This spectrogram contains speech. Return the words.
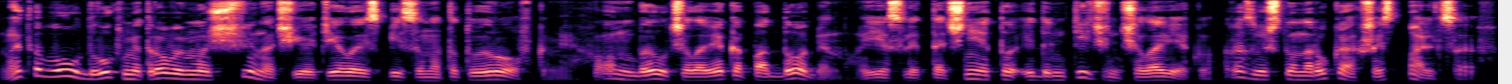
Это был двухметровый мужчина, чье тело исписано татуировками. Он был человекоподобен, если точнее, то идентичен человеку, разве что на руках шесть пальцев.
